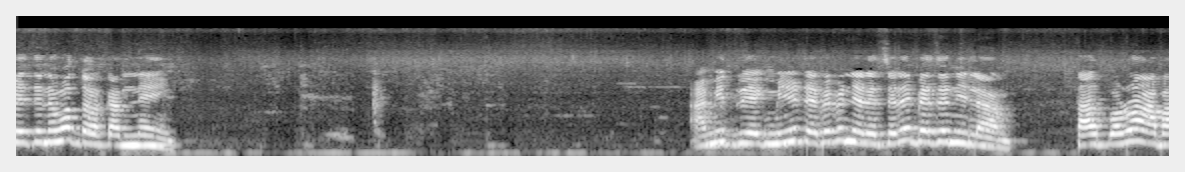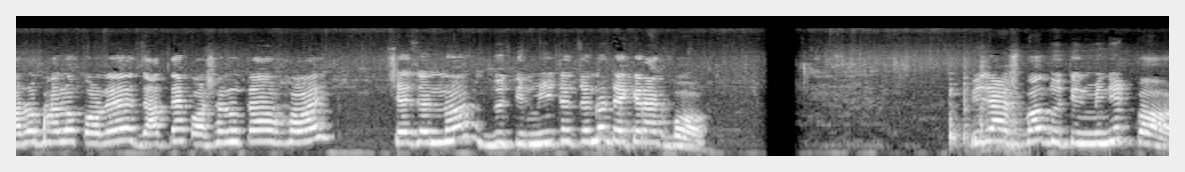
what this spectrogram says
বেজে নেওয়ার দরকার নেই। আমি দু এক মিনিট এভাবে নেড়ে চেড়ে বেজে নিলাম। তারপরও আবারও ভালো করে যাতে কষানোটা হয়, সেজন্য দুই তিন মিনিটের জন্য ডেকে রাখব। ফিরে আসব দুই তিন মিনিট পর।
